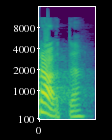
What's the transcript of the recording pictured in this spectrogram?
trata.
